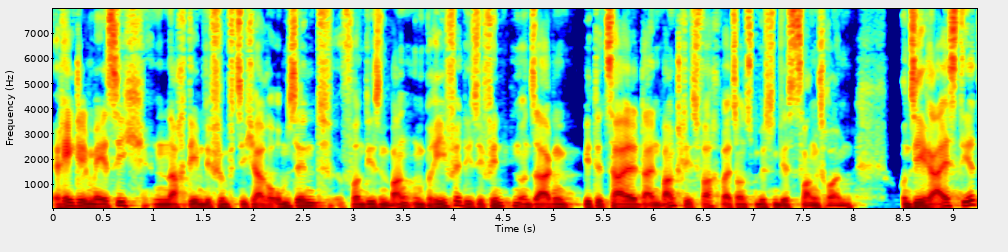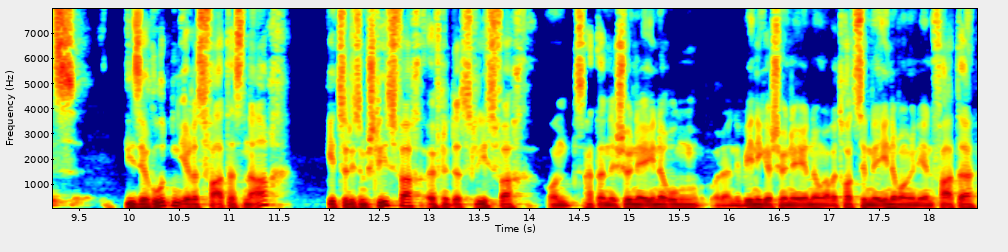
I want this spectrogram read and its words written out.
regelmäßig, nachdem die 50 Jahre um sind, von diesen Banken Briefe, die sie finden und sagen, bitte zahl dein Bankschließfach, weil sonst müssen wir es zwangsräumen. Und sie reist jetzt diese Routen ihres Vaters nach, geht zu diesem Schließfach, öffnet das Schließfach und hat dann eine schöne Erinnerung oder eine weniger schöne Erinnerung, aber trotzdem eine Erinnerung an ihren Vater,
